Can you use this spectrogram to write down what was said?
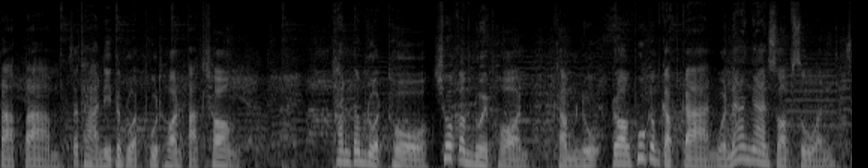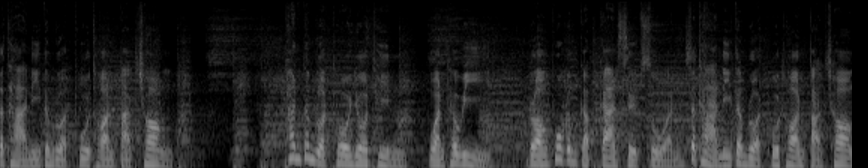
ปราบปราม สถานีตำรวจภูทรปากช่อง พันตำรวจโท โชคอำนวยพรคำนุ รองผู้กำกับการหัวหน้างานสอบสวน สถานีตำรวจภูทรปากช่อง พันตำรวจโทโยธิน วันทวี รองผู้กำกับการสืบสวน สถานีตำรวจภูทรปากช่อง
